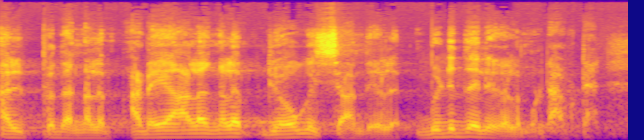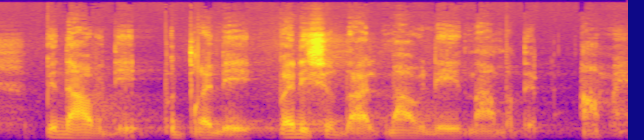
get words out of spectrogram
അത്ഭുതങ്ങളും അടയാളങ്ങളും രോഗശാന്തികളും വിടുതലുകളും ഉണ്ടാവട്ടെ. പിതാവിന്റെയും പുത്രന്റെയും പരിശുദ്ധാത്മാവിന്റെയും നാമത്തിൽ. ആമേൻ.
